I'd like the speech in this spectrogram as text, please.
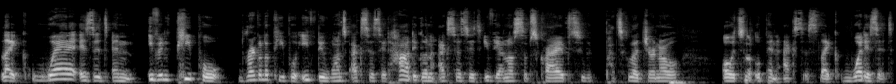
like, where is it? And even people, regular people, if they want to access it, how are they going to access it if they're not subscribed to a particular journal or it's not open access? Like, what is it?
